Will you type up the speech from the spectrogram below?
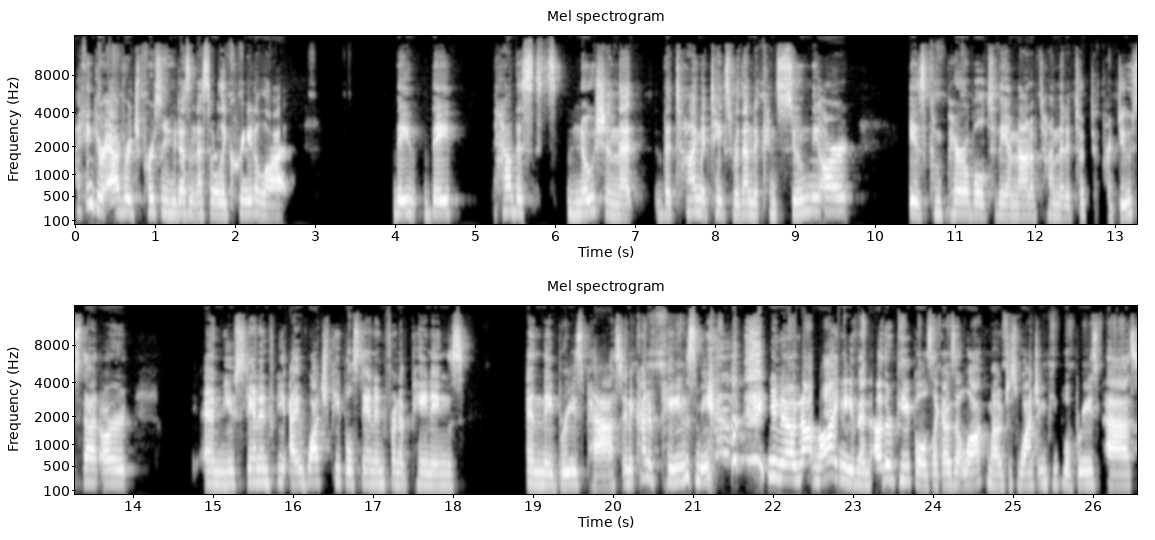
I think your average person who doesn't necessarily create a lot, they they have this notion that the time it takes for them to consume the art is comparable to the amount of time that it took to produce that art. And you stand in, I watch people stand in front of paintings and they breeze past, and it kind of pains me you know, not mine even, other people's. Like I was at LACMA just watching people breeze past,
